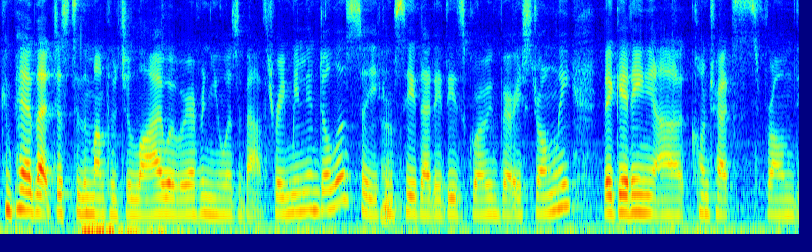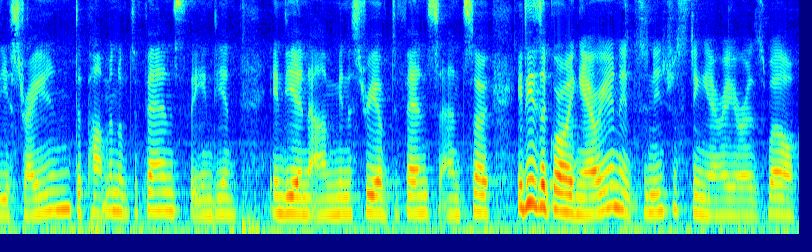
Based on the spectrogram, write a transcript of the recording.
Compare that just to the month of July, where revenue was about $3 million. So you can yeah. see that it is growing very strongly. They're getting uh, contracts from the Australian Department of Defence, the Indian Indian um, Ministry of Defence, and so it is a growing area and it's an interesting area as well.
